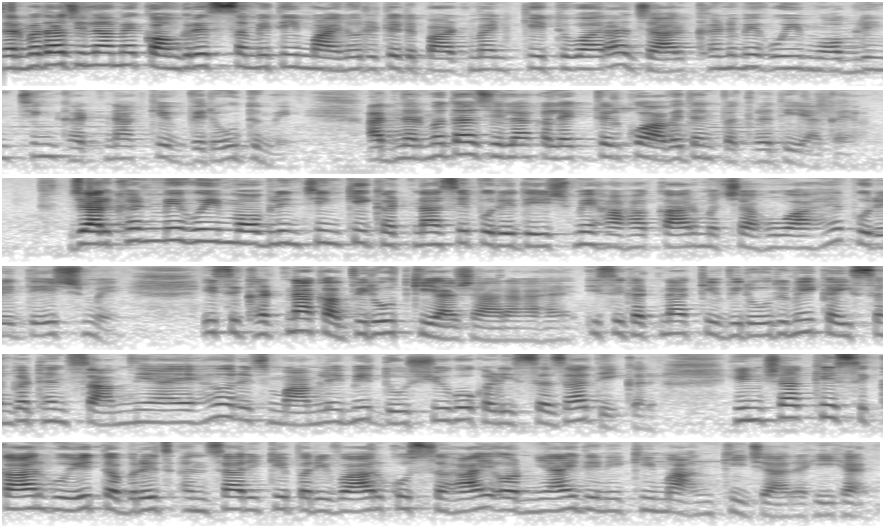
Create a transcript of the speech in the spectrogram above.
नर्मदा जिला में कांग्रेस समिति माइनॉरिटी डिपार्टमेंट के द्वारा झारखंड में हुई मॉब लिंचिंग घटना के विरोध में आज नर्मदा जिला कलेक्टर को आवेदन पत्र दिया गया झारखंड में हुई मॉब लिंचिंग की घटना से पूरे देश में हाहाकार मचा हुआ है। पूरे देश में इस घटना का विरोध किया जा रहा है। इस घटना के विरोध में कई संगठन सामने आए हैं और इस मामले में दोषियों को कड़ी सजा देकर हिंसा के शिकार हुए तबरेज अंसारी के परिवार को सहाय और न्याय देने की मांग की जा रही है।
